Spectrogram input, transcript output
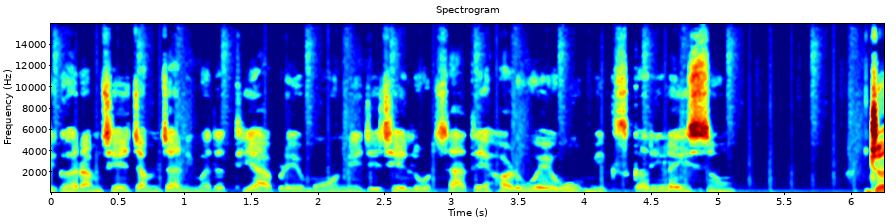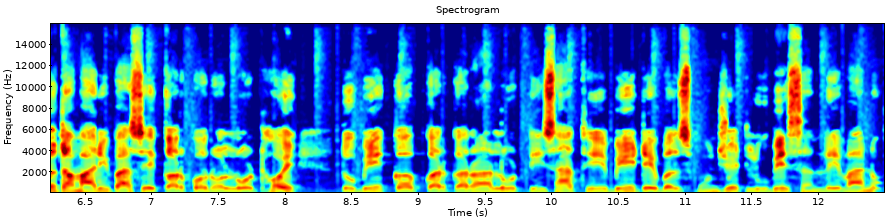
એ ગરમ છે. ચમચાની મદદથી આપણે મોણને જે છે લોટ સાથે હળવું એવું મિક્સ કરી લઈશું. જો તમારી પાસે કરકરો લોટ હોય, તો બે કપ કરકરા લોટની સાથે બે ટેબલ સ્પૂન જેટલું બેસન લેવાનું.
